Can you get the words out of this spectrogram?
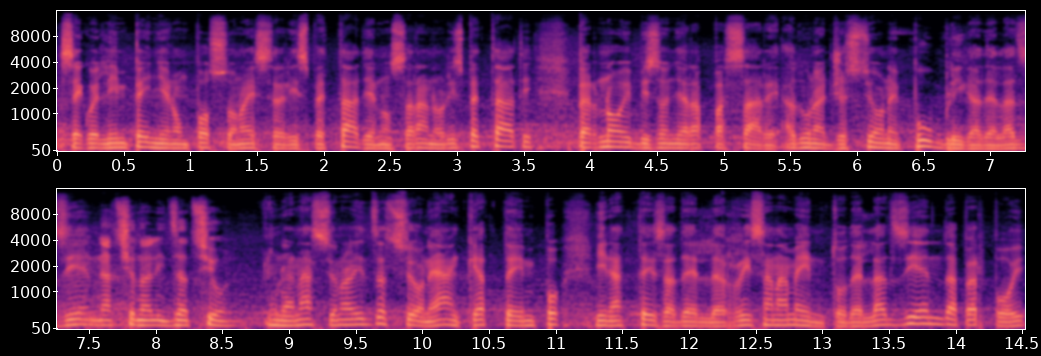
Se quegli impegni non possono essere rispettati e non saranno rispettati per noi bisognerà passare ad una gestione pubblica dell'azienda nazionalizzazione una nazionalizzazione anche a tempo in attesa del risanamento dell'azienda per poi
